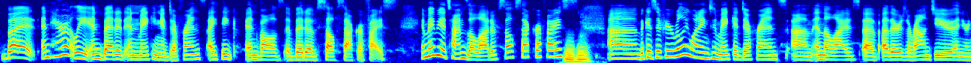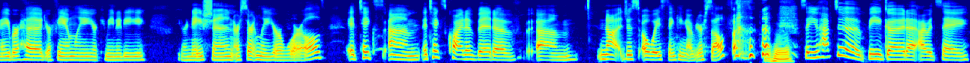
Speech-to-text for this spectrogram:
but inherently embedded in making a difference, I think involves a bit of self sacrifice. And maybe at times a lot of self sacrifice. Mhm. Um, because if you're really wanting to make a difference um, in the lives of others around you and your neighborhood, your family, your community, your nation, or certainly your world, it takes um, it takes quite a bit of um, not just always thinking of yourself. Mhm. so you have to be good at, I would say,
